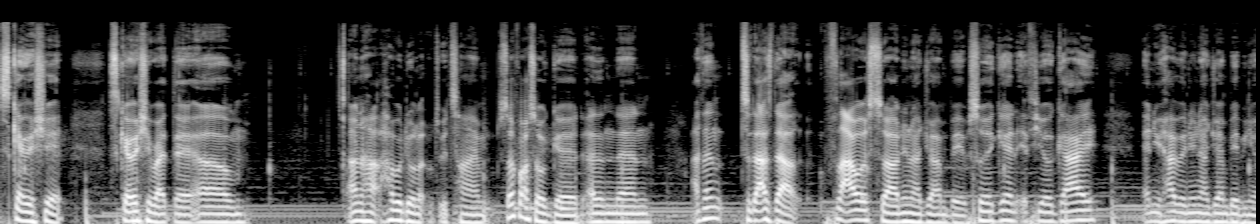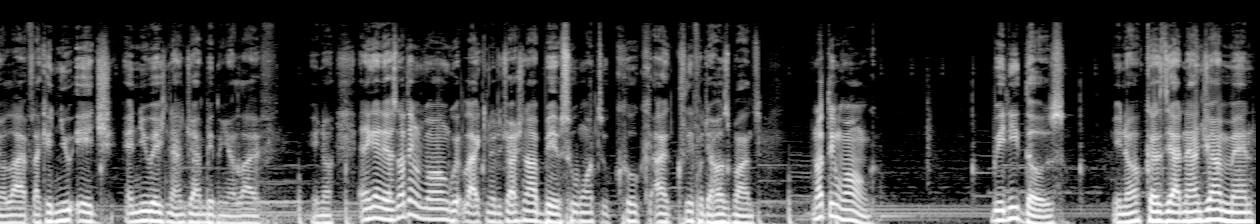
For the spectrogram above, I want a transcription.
Scary shit, scary shit right there. Um, I don't know how, how we're doing with time. So far so good. And then I think so. That's that. Flowers to our new Nigerian babe. So again, if you're a guy and you have a new Nigerian babe in your life, like a new age, a new age Nigerian babe in your life, you know. And again, there's nothing wrong with like you know the traditional babes who want to cook and clean for their husbands. Nothing wrong. We need those, you know, because they are Nigerian men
